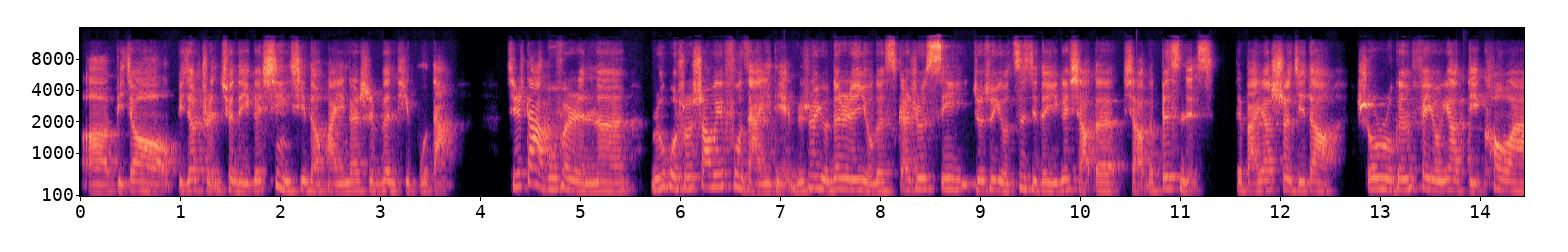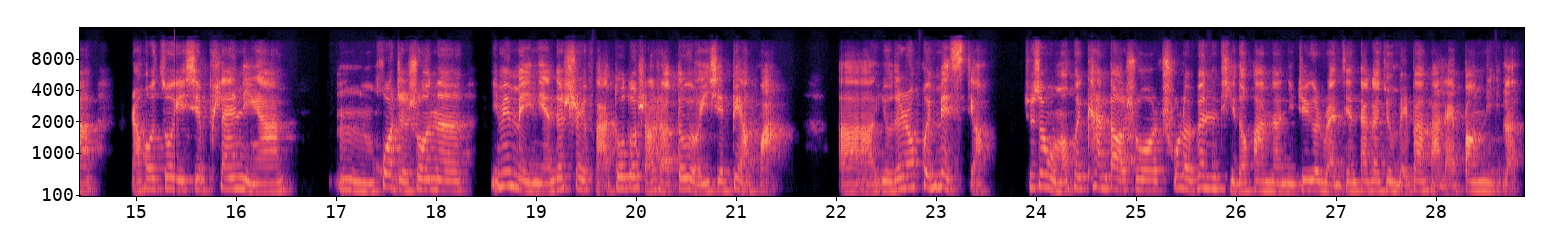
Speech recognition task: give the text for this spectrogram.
呃比较比较准确的一个信息的话，应该是问题不大。其实大部分人呢，如果说稍微复杂一点，比如说有的人有个 Schedule C，就是有自己的一个小的小的 business。对吧？要涉及到收入跟费用要抵扣啊，然后做一些 planning 啊，嗯，或者说呢，因为每年的税法多多少少都有一些变化啊，有的人会 miss 掉，就是我们会看到说出了问题的话呢，你这个软件大概就没办法来帮你了。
